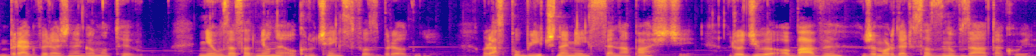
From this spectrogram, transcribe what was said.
brak wyraźnego motywu nieuzasadnione okrucieństwo zbrodni oraz publiczne miejsce napaści rodziły obawy, że morderca znów zaatakuje.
